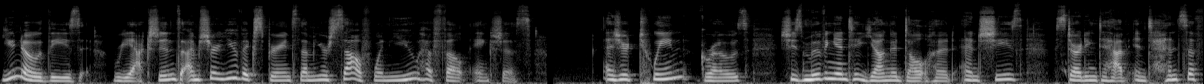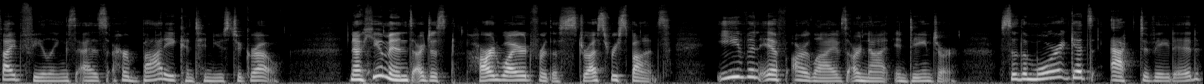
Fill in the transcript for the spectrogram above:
You know these reactions. I'm sure you've experienced them yourself when you have felt anxious. As your tween grows, she's moving into young adulthood and she's starting to have intensified feelings as her body continues to grow. Now, humans are just hardwired for the stress response, even if our lives are not in danger. So, the more it gets activated,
